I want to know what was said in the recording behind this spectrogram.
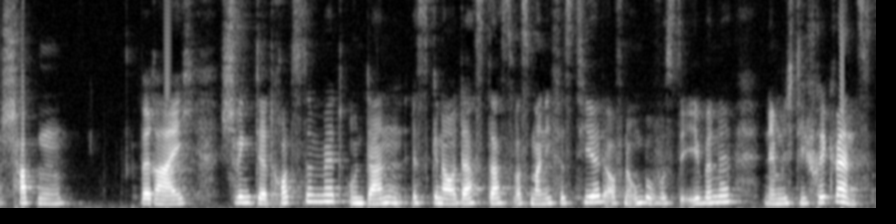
Schatten, Bereich schwingt der trotzdem mit und dann ist genau das das, was manifestiert auf einer unbewussten Ebene, nämlich die Frequenz.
